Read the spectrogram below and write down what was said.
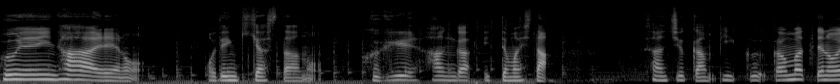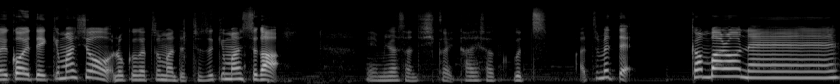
フインハーレのお天気キャスターのフギハンが言ってました。3週間ピーク頑張って乗り越えていきましょう。6月まで続きますが、えー皆さんでしっかり対策グッズ集めて頑張ろうね。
